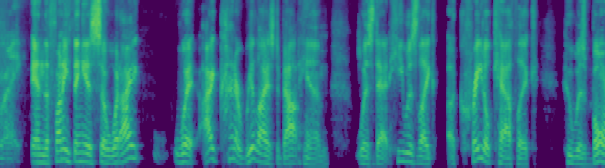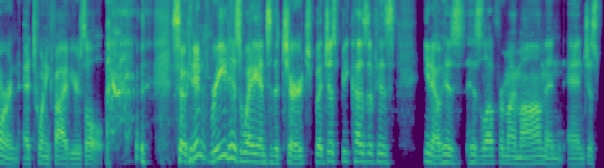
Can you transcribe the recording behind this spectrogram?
Right. And the funny thing is, so what I what I kind of realized about him was that he was like a cradle Catholic who was born at 25 years old. so he didn't read his way into the church, but just because of his, you know, his his love for my mom and and just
